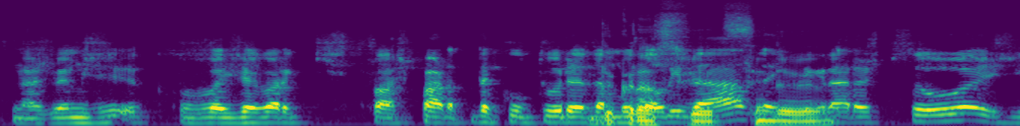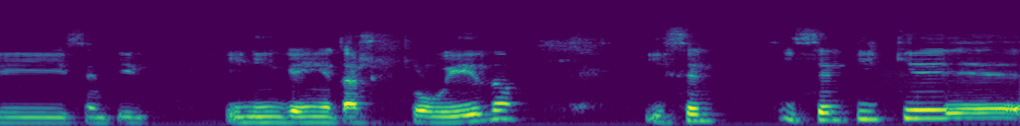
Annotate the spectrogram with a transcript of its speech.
que nós vemos, que vejo agora que isto faz parte da cultura da modalidade, crossfit, integrar as pessoas e sentir e ninguém está excluído, e senti, e senti que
